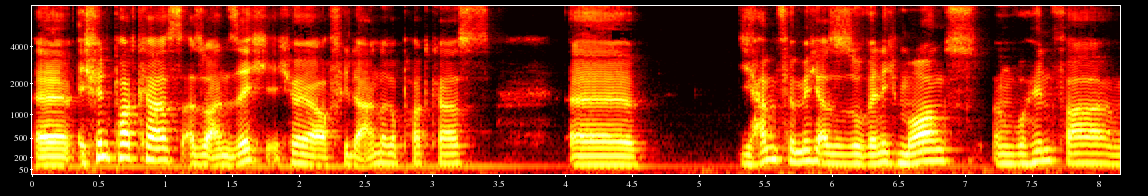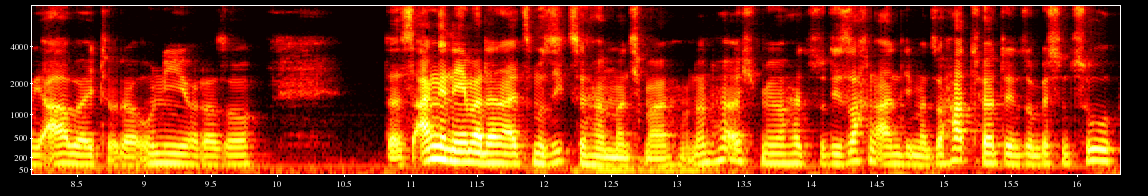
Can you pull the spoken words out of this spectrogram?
Äh, ich finde Podcasts, also an sich, ich höre ja auch viele andere Podcasts, äh, die haben für mich, also so, wenn ich morgens irgendwo hinfahre, irgendwie Arbeit oder Uni oder so, das ist angenehmer dann als Musik zu hören manchmal. Und dann höre ich mir halt so die Sachen an, die man so hat, hört denen so ein bisschen zu.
